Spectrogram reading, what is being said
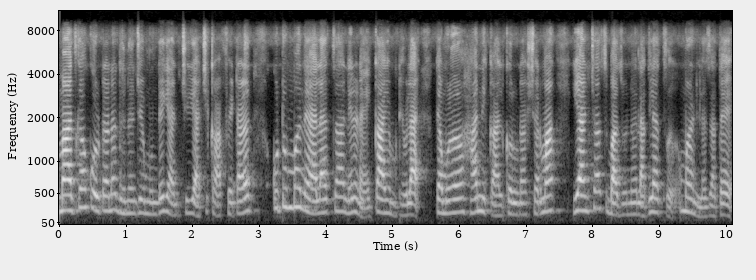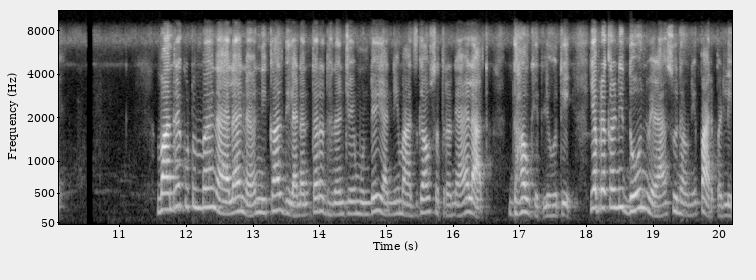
माझगाव कोर्टानं धनंजय मुंडे यांची याचिका फेटाळत कुटुंब न्यायालयाचा निर्णय कायम ठेवलाय. त्यामुळं हा निकाल करुणा शर्मा यांच्याच बाजूनं लागल्याचं मानलं जात आहे वांद्रे कुटुंब न्यायालयानं निकाल दिल्यानंतर धनंजय मुंडे यांनी माझगाव सत्र न्यायालयात धाव घेतली होती. या प्रकरणी दोन वेळा सुनावणी पार पडली.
